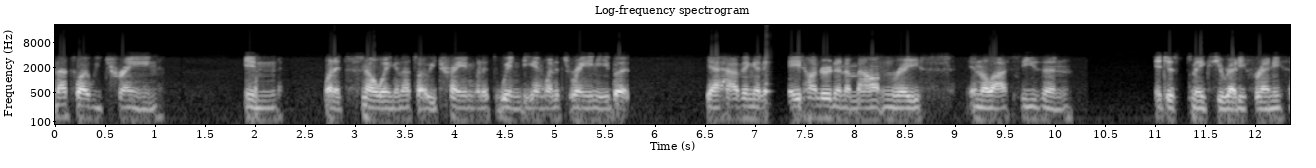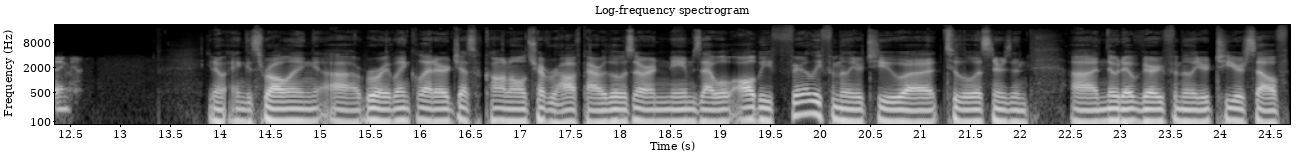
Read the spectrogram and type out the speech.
and that's why we train in when it's snowing and that's why we train when it's windy and when it's rainy. But yeah having an 800 in a mountain race in the last season it just makes you ready for anything you know, Angus Rawling, uh, Rory Linkletter, Jess O'Connell, Trevor Hofbauer. Those are names that will all be fairly familiar to uh, to the listeners and uh, no doubt very familiar to yourself.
